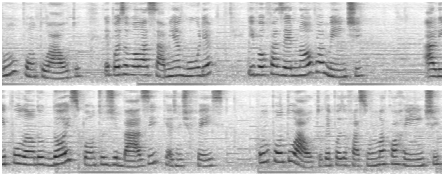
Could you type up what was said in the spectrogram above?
um ponto alto. Depois eu vou laçar minha agulha e vou fazer novamente ali pulando dois pontos de base que a gente fez, um ponto alto. Depois eu faço uma corrente,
